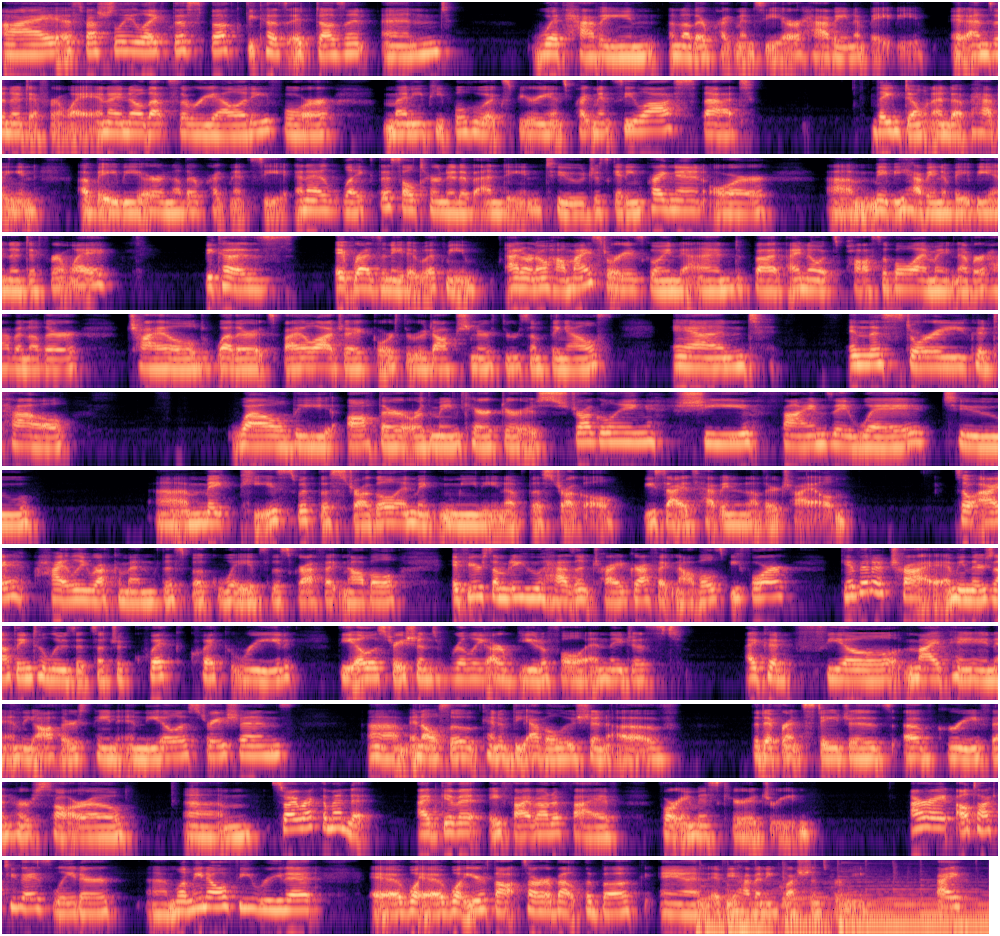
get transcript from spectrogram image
i especially like this book because it doesn't end with having another pregnancy or having a baby. It ends in a different way. And i know that's the reality for many people who experience pregnancy loss that they don't end up having a baby or another pregnancy. And I like this alternative ending to just getting pregnant or um, maybe having a baby in a different way because it resonated with me. I don't know how my story is going to end, but I know it's possible. I might never have another child, whether it's biologic or through adoption or through something else. And in this story, you could tell while the author or the main character is struggling, she finds a way to um, make peace with the struggle and make meaning of the struggle besides having another child. So I highly recommend this book, Waves, this graphic novel. If you're somebody who hasn't tried graphic novels before, give it a try. I mean, there's nothing to lose. It's such a quick, quick read. The illustrations really are beautiful and they just, I could feel my pain and the author's pain in the illustrations. Um, and also kind of the evolution of the different stages of grief and her sorrow. Um, so I recommend it. I'd give it a five out of five for a miscarriage read. All right, I'll talk to you guys later. Um, let me know if you read it, uh, what, uh, what your thoughts are about the book, and if you have any questions for me. Bye.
